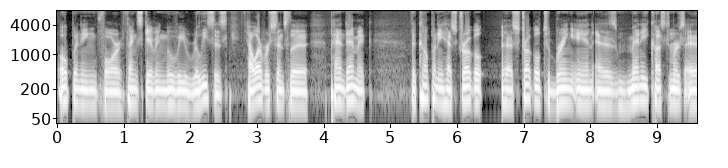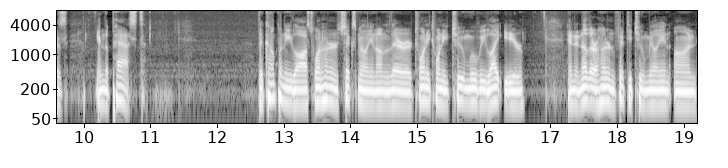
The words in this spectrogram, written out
opening for Thanksgiving movie releases. However, since the pandemic, the company has struggled has struggled to bring in as many customers as in the past. The company lost 106 million on their 2022 movie Lightyear and another 152 million on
